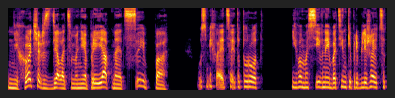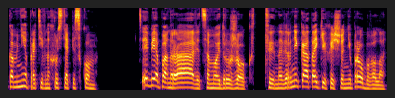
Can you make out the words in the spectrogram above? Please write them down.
не хочешь сделать мне приятное, цыпа?» Усмехается этот урод. Его массивные ботинки приближаются ко мне, противно хрустя песком. «Тебе понравится, мой дружок. Ты наверняка таких еще не пробовала».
